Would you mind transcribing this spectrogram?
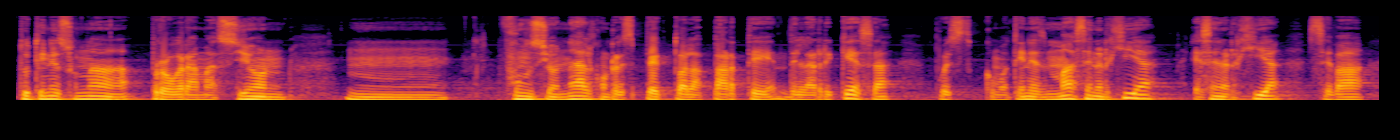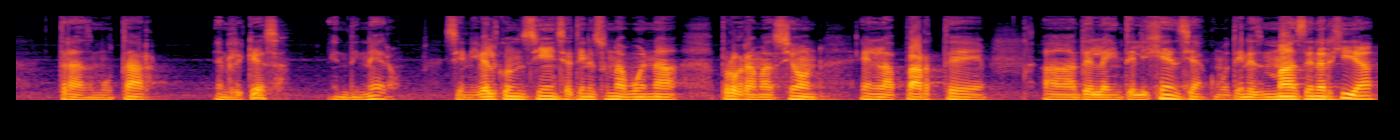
tú tienes una programación mm, funcional con respecto a la parte de la riqueza, pues como tienes más energía, esa energía se va a transmutar en riqueza, en dinero. Si a nivel conciencia tienes una buena programación en la parte ah, de la inteligencia, como tienes más energía,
